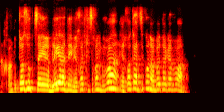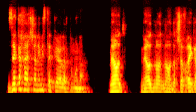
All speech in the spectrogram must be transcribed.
נכון. אותו זוג צעיר בלי ילדים יכול להיות חיסכון גבוה, יכול לקחת סיכון הרבה יותר גבוה. זה ככה איך שאני מסתכל על התמונה. מאוד, מאוד מאוד מאוד. עכשיו רגע,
